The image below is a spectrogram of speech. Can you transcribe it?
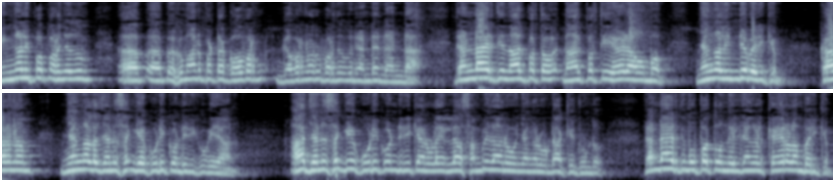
നിങ്ങളിപ്പോൾ പറഞ്ഞതും ബഹുമാനപ്പെട്ട ഗവർണർ ഗവർണർ പറഞ്ഞതും രണ്ടും രണ്ടാ. രണ്ടായിരത്തി നാൽപ്പത്തി നാൽപ്പത്തി ഏഴാവുമ്പം ഞങ്ങൾ ഇന്ത്യ ഭരിക്കും. കാരണം ഞങ്ങളുടെ ജനസംഖ്യ കൂടിക്കൊണ്ടിരിക്കുകയാണ്. ആ ജനസംഖ്യ കൂടിക്കൊണ്ടിരിക്കാനുള്ള എല്ലാ സംവിധാനവും ഞങ്ങൾ ഉണ്ടാക്കിയിട്ടുണ്ട്. രണ്ടായിരത്തി മുപ്പത്തൊന്നിൽ ഞങ്ങൾ കേരളം ഭരിക്കും.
